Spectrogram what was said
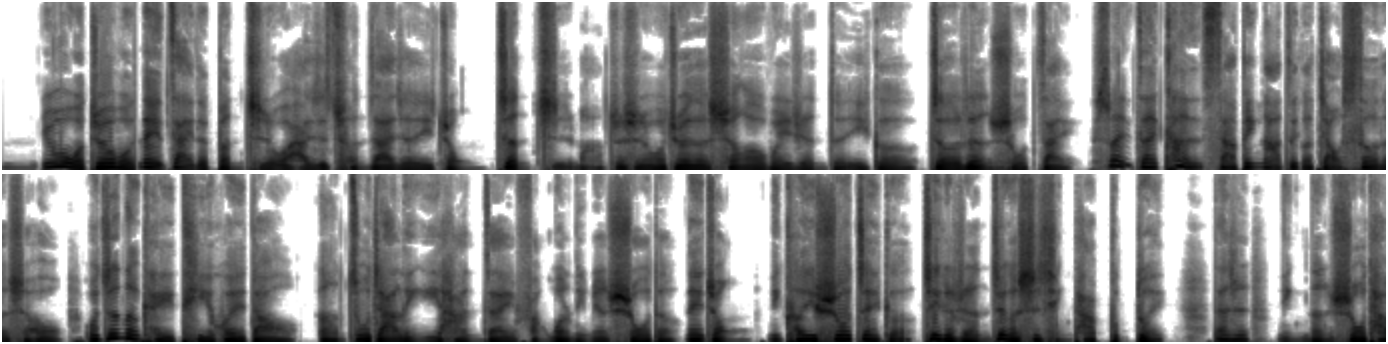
嗯，因为我觉得我内在的本质，我还是存在着一种正直嘛，就是我觉得生而为人的一个责任所在。所以在看萨宾娜这个角色的时候，我真的可以体会到，嗯，作家林一涵在访问里面说的那种，你可以说这个这个人这个事情他不对。但是你能说他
